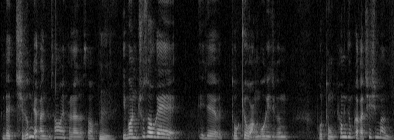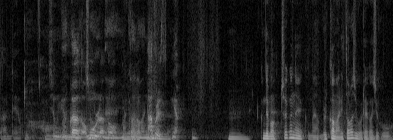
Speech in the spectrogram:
근데 지금 약간 좀 상황이 달라져서 음. 이번 추석에 이제 도쿄 왕복이 지금 보통 평균가가 70만 원도 한대요. 지금 많이 유가가. 너무 올라서 네, 유가가 많이 더블 올랐어요. 그냥 음. 근데 막 최근에 그 뭐야 물가 많이 떨어지고 그래가지고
